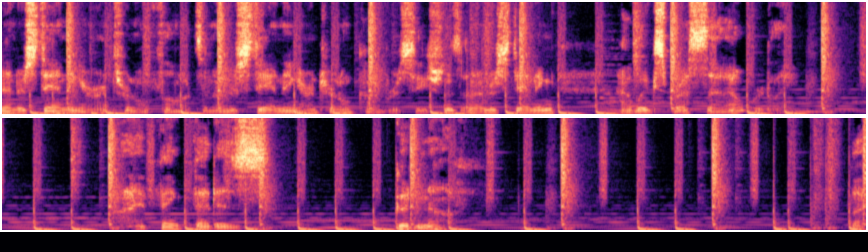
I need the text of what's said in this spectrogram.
understanding our internal thoughts and understanding our internal conversations and understanding how we express that outwardly. I think that is good enough. But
